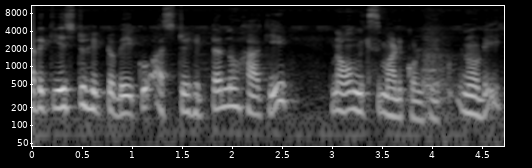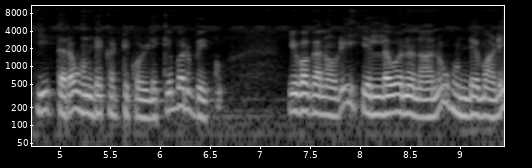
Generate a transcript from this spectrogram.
ಅದಕ್ಕೆ ಎಷ್ಟು ಹಿಟ್ಟು ಬೇಕು ಅಷ್ಟು ಹಿಟ್ಟನ್ನು ಹಾಕಿ ನಾವು ಮಿಕ್ಸ್ ಮಾಡಿಕೊಳ್ಬೇಕು. ನೋಡಿ ಈ ಥರ ಉಂಡೆ ಕಟ್ಟಿಕೊಳ್ಳಲಿಕ್ಕೆ ಬರಬೇಕು. ಇವಾಗ ನೋಡಿ ಎಲ್ಲವನ್ನು ನಾನು ಉಂಡೆ ಮಾಡಿ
